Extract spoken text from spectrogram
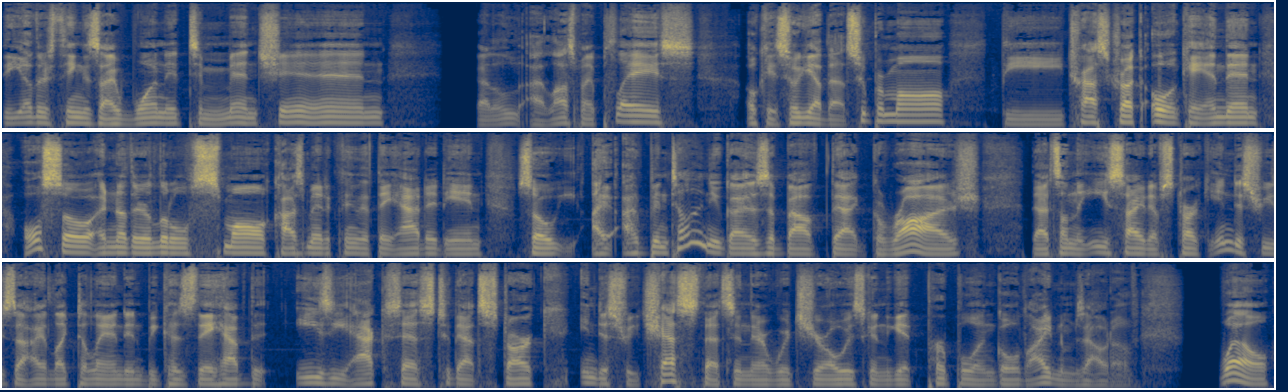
The other things I wanted to mention. Got a, I lost my place. Okay, so yeah, that super mall, the Trask truck. Oh, okay, and then also another little small cosmetic thing that they added in. So I, have been telling you guys about that garage that's on the east side of Stark Industries that I'd like to land in because they have the easy access to that Stark Industry chest that's in there, which you're always going to get purple and gold items out of. Well,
